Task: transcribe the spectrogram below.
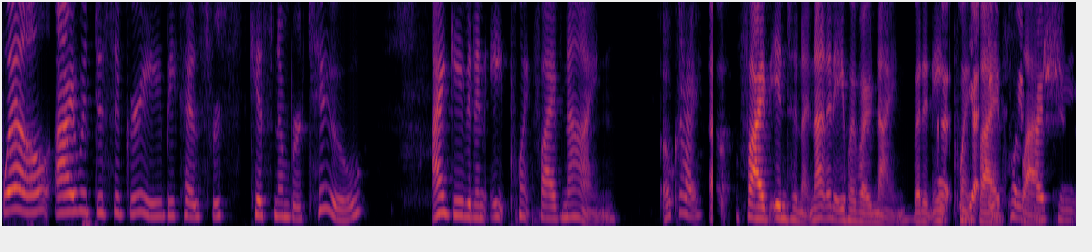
well, I would disagree because for kiss number two, I gave it an 8.59. Okay. Uh, five into nine, not an 8.59, but an Uh, 8.5 yeah, 8.5 slash can-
